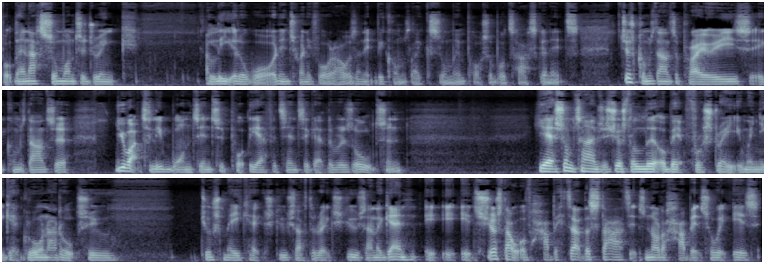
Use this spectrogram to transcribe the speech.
but then ask someone to drink a litre of water in 24 hours and it becomes like some impossible task. And it's just comes down to priorities. It comes down to you actually wanting to put the effort in to get the results. And yeah sometimes it's just a little bit frustrating when you get grown adults who just make excuse after excuse. And again it, it, it's just out of habit at the start. It's not a habit so it is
